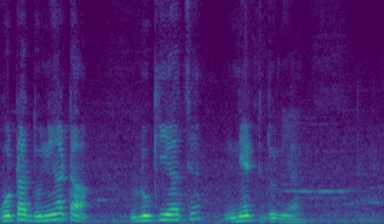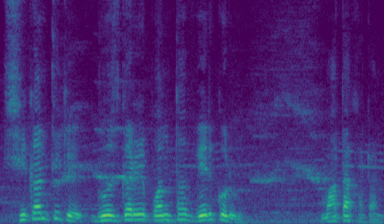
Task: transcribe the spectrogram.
গোটা দুনিয়াটা লুকিয়ে আছে নেট দুনিয়ায়। সেখান থেকে রোজগারের পন্থা বের করুন, মাথা খাটান।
